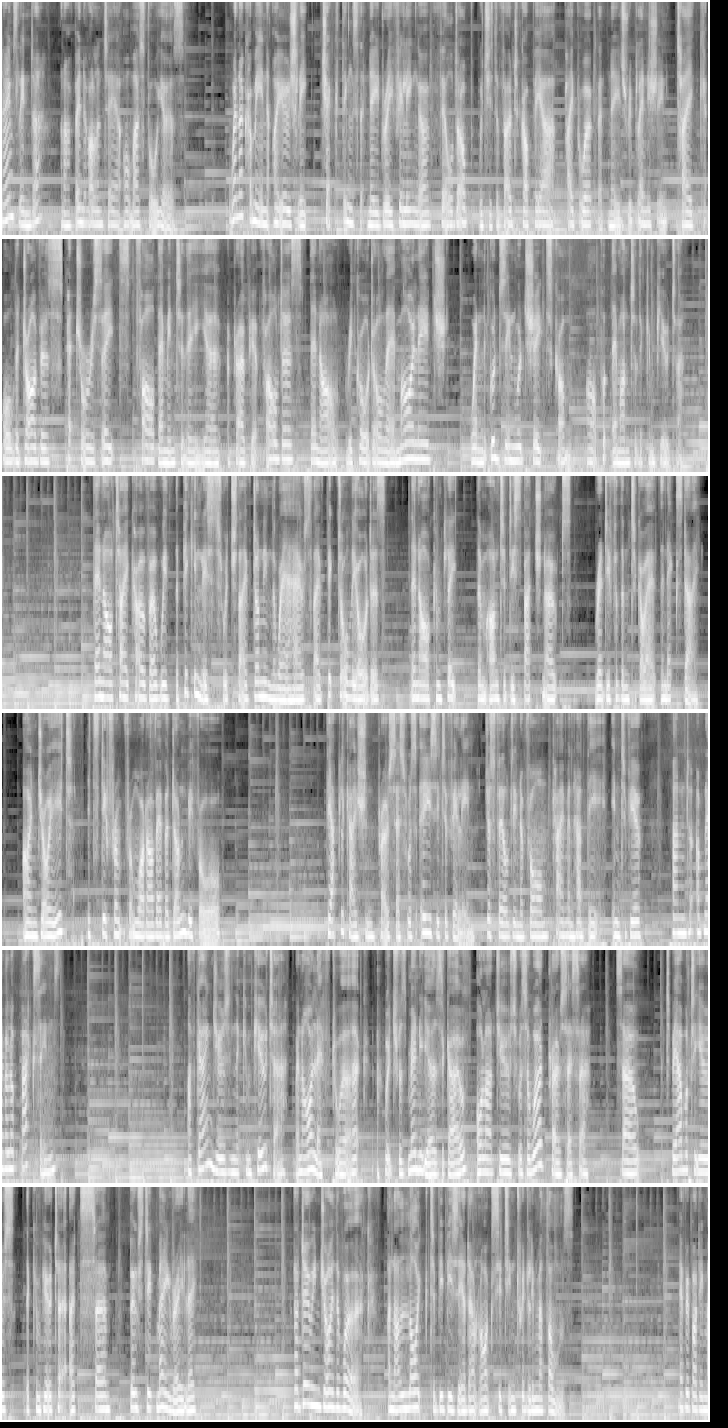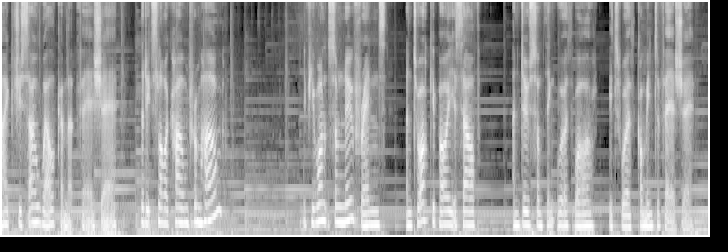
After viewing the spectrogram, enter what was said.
name's Linda, and I've been a volunteer almost four years. When I come in, I usually check things that need refilling or filled up, which is the photocopier, paperwork that needs replenishing, take all the drivers' petrol receipts, file them into the uh, appropriate folders, then I'll record all their mileage. When the goods inward sheets come, I'll put them onto the computer. Then I'll take over with the picking lists, which they've done in the warehouse. They've picked all the orders then I'll complete them onto dispatch notes, ready for them to go out the next day. I enjoy it. It's different from what I've ever done before. The application process was easy to fill in. Just filled in a form, came and had the interview, and I've never looked back since. I've gained using the computer when I left work which was many years ago, all I'd use was a word processor. So to be able to use the computer, it's um, boosted me really. But I do enjoy the work and I like to be busy. I don't like sitting twiddling my thumbs. Everybody makes you so welcome at FareShare that it's like home from home. If you want some new friends, and to occupy yourself and do something worthwhile, it's worth coming to FareShare.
